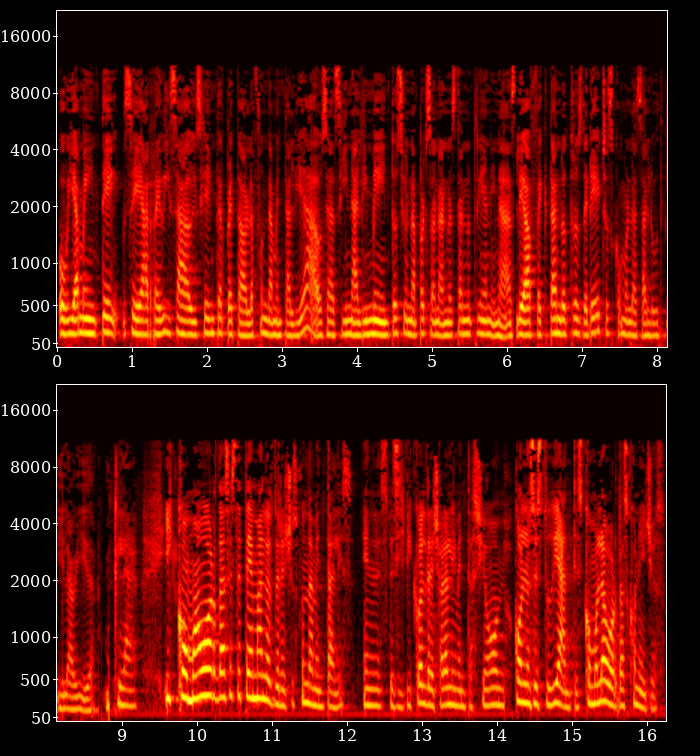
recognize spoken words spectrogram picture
obviamente se ha revisado y se ha interpretado la fundamentalidad, o sea, sin alimentos, si una persona no está nutrida ni nada, le va afectando otros derechos como la salud y la vida. Claro. ¿Y cómo abordas este tema de los derechos fundamentales, en específico el derecho a la alimentación, con los estudiantes? ¿Cómo lo abordas con ellos?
